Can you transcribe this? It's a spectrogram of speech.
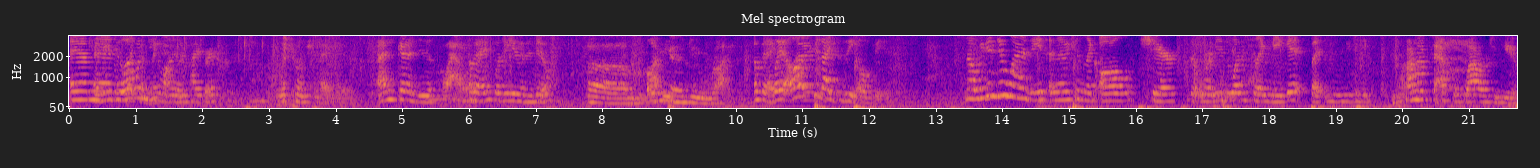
And Can then do what like one do you want to do. Piper? which one should I do? I'm gonna do the flour. Okay. What are you gonna do? Um, I'm Orbeez. gonna do rice. Okay. Wait, or should I do the Orbeez? No, we can do one of these, and then we can like all share the Orbeez ones to like make it. But I mean, we can make. I'm gonna pass the flour to you.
